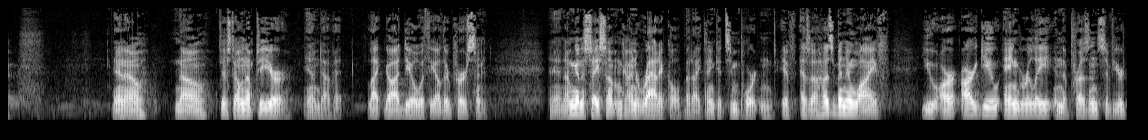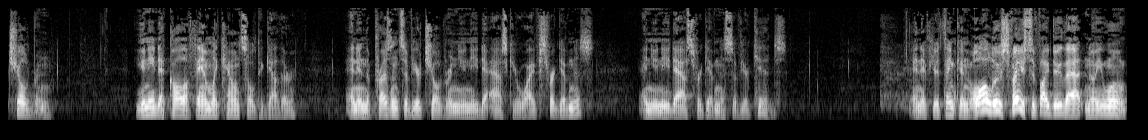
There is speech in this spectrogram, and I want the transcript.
You know, no, just own up to your end of it. Let God deal with the other person. And I'm going to say something kind of radical, but I think it's important. If, as a husband and wife, you are, argue angrily in the presence of your children, you need to call a family council together. And in the presence of your children, you need to ask your wife's forgiveness and you need to ask forgiveness of your kids. And if you're thinking, well, I'll lose face if I do that, no, you won't.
